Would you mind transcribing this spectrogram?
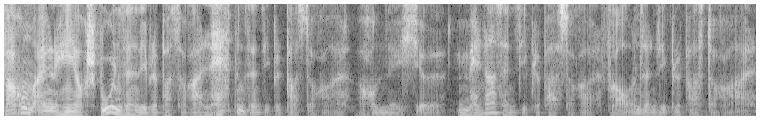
Warum eigentlich nicht auch schwulensensible Pastoral, lesbensensible Pastoral? Warum nicht äh, männersensible Pastoral, frauensensible Pastoral?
